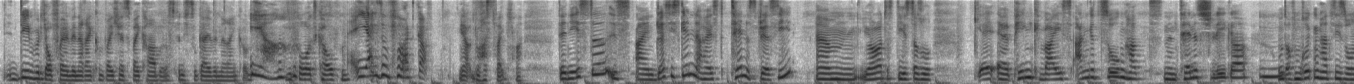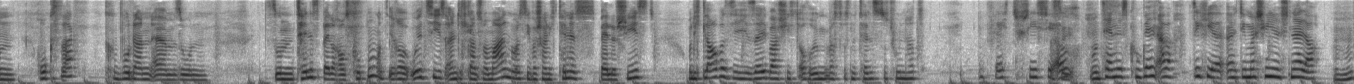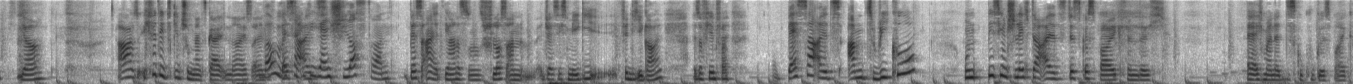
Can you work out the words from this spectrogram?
Den würde ich auch feiern, wenn er reinkommt, weil ich halt Spike habe. Das finde ich so geil, wenn er reinkommt. Ja. Sofort kaufen. Ja, sofort kaufen. Ja, du hast zwei nicht mal. Der nächste ist ein Jessie-Skin, der heißt Tennis Jessie. Ähm, ja, das, die ist da so äh, pink-weiß angezogen, hat einen Tennisschläger und auf dem Rücken hat sie so einen Rucksack, wo dann ähm, so ein so ein Tennisbälle rausgucken und ihre Ulti ist eigentlich ganz normal, nur dass sie wahrscheinlich Tennisbälle schießt. Und ich glaube, sie selber schießt auch irgendwas, was mit Tennis zu tun hat. Vielleicht schießt sie Ach so, auch und- Tenniskugeln, aber die hier, äh, die Maschine ist schneller. Mhm, ja. Also ich finde den Skin schon ganz geil, nice. Eigentlich. Warum ist besser da eigentlich als, ein Schloss dran? besser als, ja, das ist ein Schloss an Jessys Megi, finde ich egal. Also auf jeden Fall besser als Amt Rico und ein bisschen schlechter als Disco Spike, finde ich. Äh, ich meine Disco Kugel Spike.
